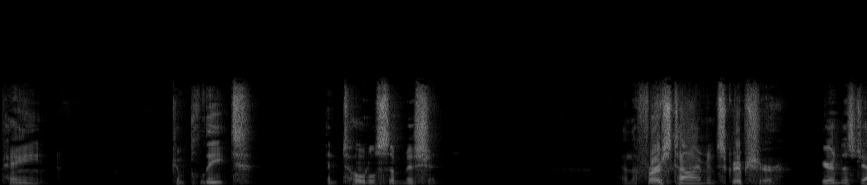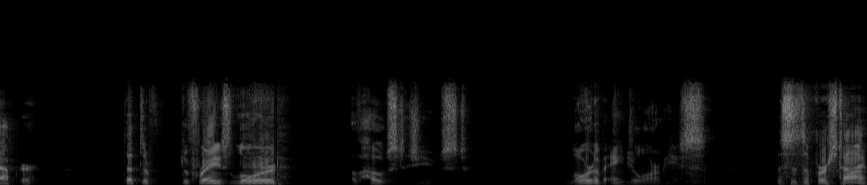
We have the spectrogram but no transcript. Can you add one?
pain, complete and total submission. And the first time in Scripture, here in this chapter, that the, the phrase Lord of hosts is used. Lord of angel armies. This is the first time,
